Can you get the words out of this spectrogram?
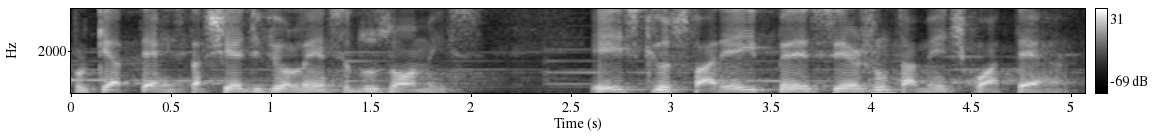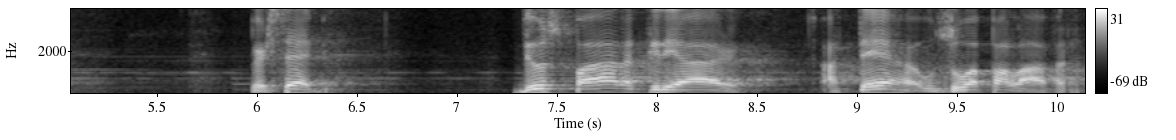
porque a terra está cheia de violência dos homens. Eis que os farei perecer juntamente com a terra. Percebe? Deus, para criar a terra, usou a palavra,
